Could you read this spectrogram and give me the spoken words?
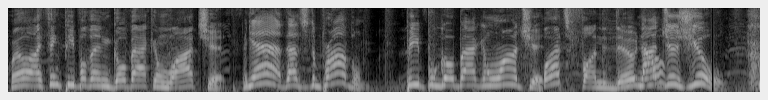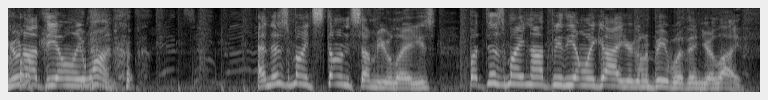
Well, I think people then go back and watch it. Yeah, that's the problem. People go back and watch it. Well, that's fun to do. Not no? just you. You're not the only one. And this might stun some of you ladies, but this might not be the only guy you're going to be with in your life.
